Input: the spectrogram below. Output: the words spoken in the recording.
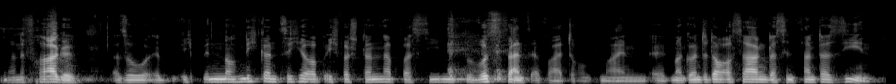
Meine Frage. Also äh, ich bin noch nicht ganz sicher, ob ich verstanden habe, was Sie mit Bewusstseinserweiterung meinen. Äh, man könnte doch auch sagen, das sind Fantasien.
